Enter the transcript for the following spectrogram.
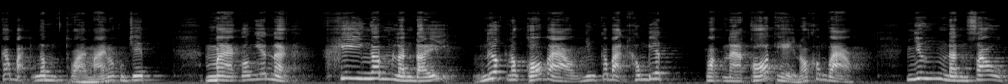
các bạn ngâm thoải mái nó không chết. Mà có nghĩa là khi ngâm lần đấy, nước nó có vào nhưng các bạn không biết hoặc là có thể nó không vào. Nhưng lần sau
